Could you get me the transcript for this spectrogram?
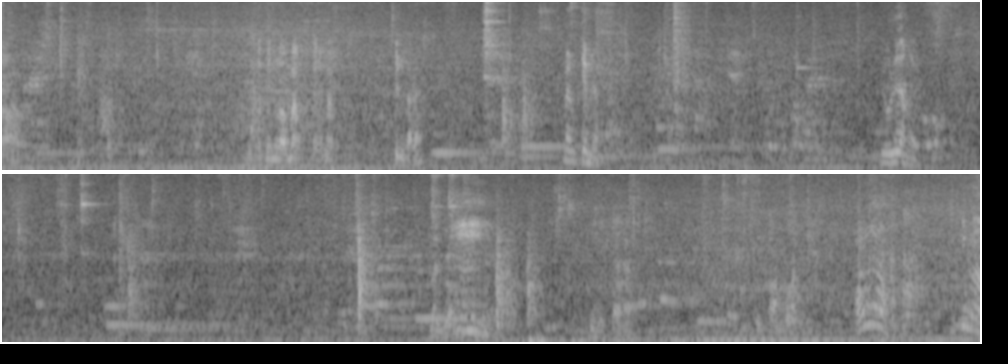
ก็มันก็เป็นโรมั่งเป็นไงบ้างขึ้นกับอะไร ไม่ต้องจิ้มเลยรู้เรื่องเลยไม่รวมไม่ถูกใจครับคือพร้อมหมดอ๋อจิ้มเหรอ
